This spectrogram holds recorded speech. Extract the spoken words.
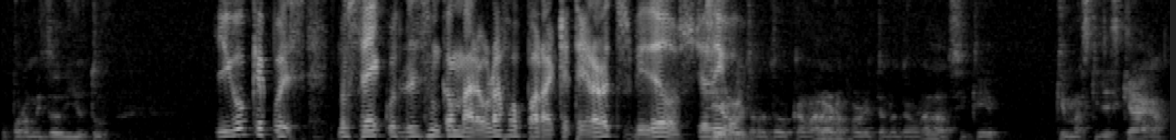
O para un video de YouTube. Digo que pues, no sé, contrates un camarógrafo para que te grabe tus videos. Yo Sí, digo, ahorita no tengo camarógrafo, ahorita no tengo nada, así que ¿qué más quieres que haga?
